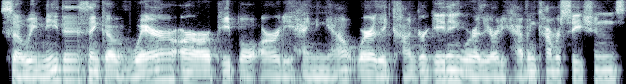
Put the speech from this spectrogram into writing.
So we need to think of where are our people already hanging out? Where are they congregating? Where are they already having conversations?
